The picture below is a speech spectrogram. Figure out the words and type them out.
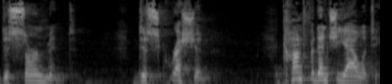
discernment, discretion, confidentiality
